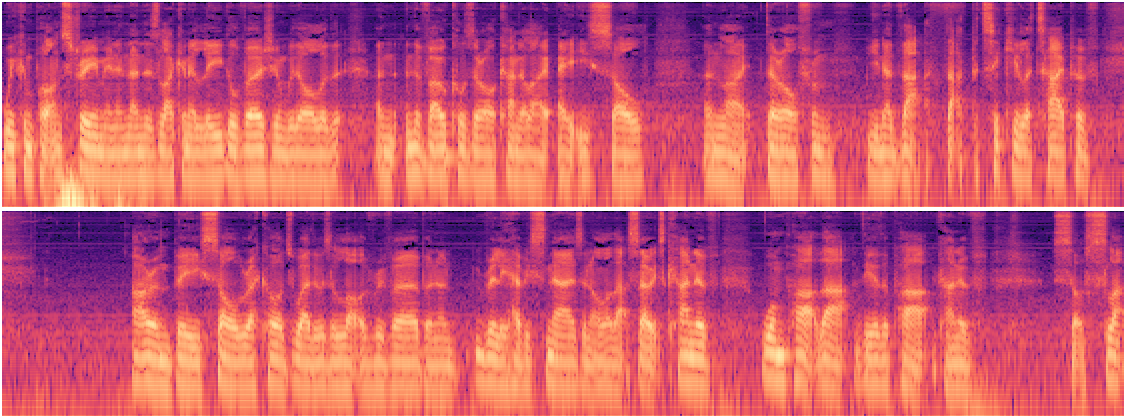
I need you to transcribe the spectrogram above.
we can put on streaming and then there's like an illegal version with all of it and, and the vocals are all kind of like 80s soul and like they're all from you know that that particular type of R&B soul records where there was a lot of reverb and, and really heavy snares and all of that. So it's kind of one part that, the other part kind of sort of slight,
